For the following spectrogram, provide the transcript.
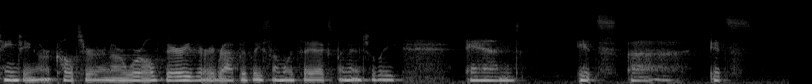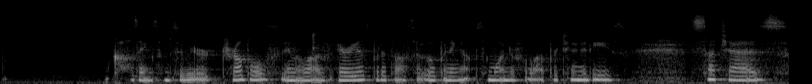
changing our culture and our world very, very rapidly. Some would say exponentially, and it's uh, it's causing some severe troubles in a lot of areas, but it's also opening up some wonderful opportunities, such as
